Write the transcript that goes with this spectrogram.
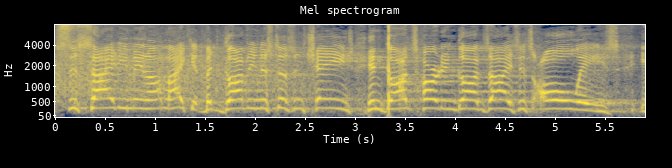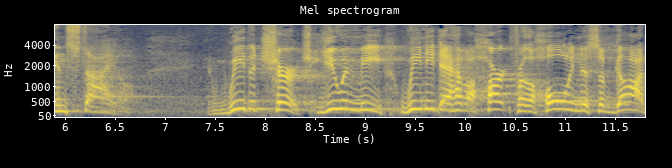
Society may not like it, but godliness doesn't change. In God's heart in God's eyes, it's always in style. We, the church, you and me, we need to have a heart for the holiness of God,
